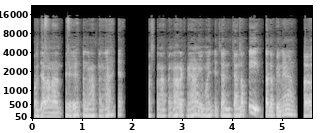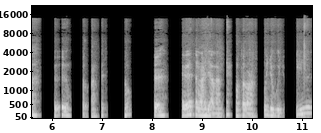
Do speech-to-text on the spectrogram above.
perjalanan teh eh, tengah-tengahnya pas tengah-tengah rek neang imanya can can nepi can nepi neang Heeh. heeh motor orang teh. Heeh. Eh, tengah jalan teh motor orang tuh ujug-ujug ieu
